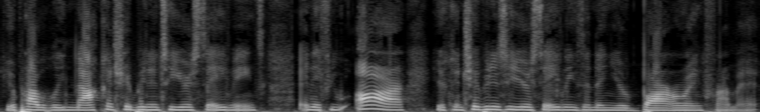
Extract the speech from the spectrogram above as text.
you're probably not contributing to your savings. And if you are, you're contributing to your savings and then you're borrowing from it.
